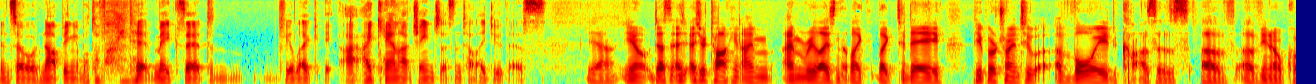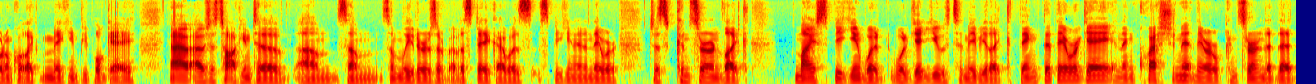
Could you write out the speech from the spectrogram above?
And so not being able to find it makes it feel like I, I cannot change this until I do this. Yeah, you know, Dustin, as, as, you're talking, I'm I'm realizing that like like today, people are trying to avoid causes of of you know quote unquote like making people gay. I, I was just talking to um, some some leaders of, of a stake I was speaking in, and they were just concerned like my speaking would would get youth to maybe like think that they were gay and then question it and they were concerned that that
